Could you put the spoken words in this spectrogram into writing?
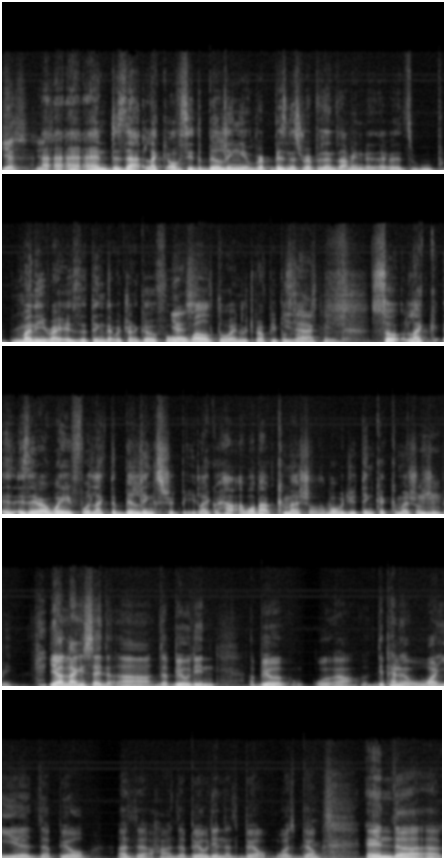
Yes. yes. A- a- and does that like obviously the building re- business represents? I mean, uh, it's money, right? Is the thing that we're trying to go for, Yes. wealth or enrichment of people's lives. Exactly. So, like, is, is there a way for like the buildings should be? Like, how? What about commercial? What would you think a commercial should be? Yeah, like I said, uh, the building, uh, build, uh, depending on what year the build, uh, the uh, the building is built was built, and uh, uh,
